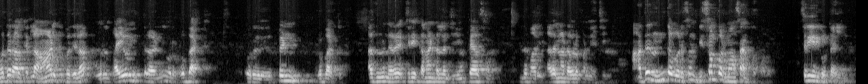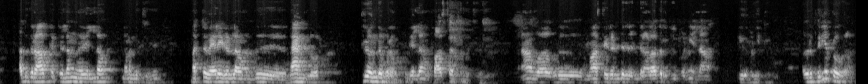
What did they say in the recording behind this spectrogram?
மொத ராக்கெட்டில் ஆளுக்கு பதிலாக ஒரு பயோமித்ரான்னு ஒரு ரொபாட் ஒரு பெண் ரொபாட் அது வந்து நிறைய பெரிய கமெண்ட் எல்லாம் செய்யும் பேசும் இந்த மாதிரி அதெல்லாம் டெவலப் பண்ணியாச்சு. அதை இந்த வருஷம் டிசம்பர் மாதம் அனுப்ப போகிறோம் ஸ்ரீஹரிகோட்டாலேருந்து அதுக்கு ராக்கெட் எல்லாம் எல்லாம் நடந்துட்டு மற்ற வேலைகள்லாம் வந்து பெங்களூர் திருவனந்தபுரம் இதெல்லாம் ஃபாஸ்ட்டாக நடந்துட்டு நான் ஒரு மாதத்துக்கு ரெண்டு ரெண்டு நாளாவது ரிவ்யூ பண்ணி எல்லாம் இது பண்ணிட்டு அது ஒரு பெரிய ப்ரோக்ராம்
